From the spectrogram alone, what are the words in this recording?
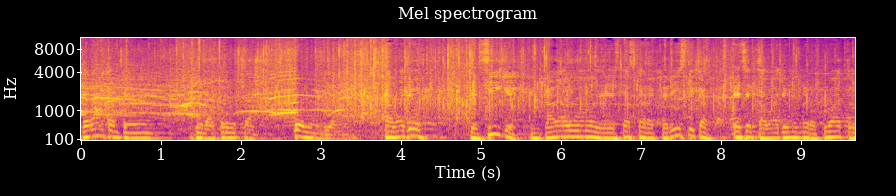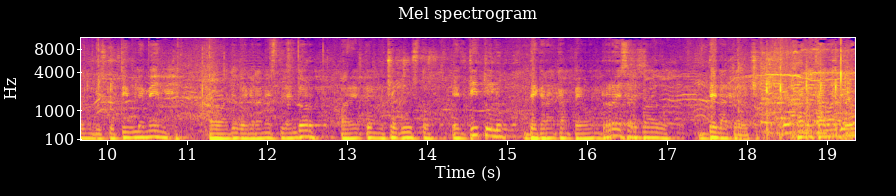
gran campeón de la trocha colombiana. Caballo que sigue en cada una de estas características es el caballo número 4, indiscutiblemente. Caballo de gran esplendor, para él con mucho gusto el título de gran campeón reservado de la trocha. Para el caballo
